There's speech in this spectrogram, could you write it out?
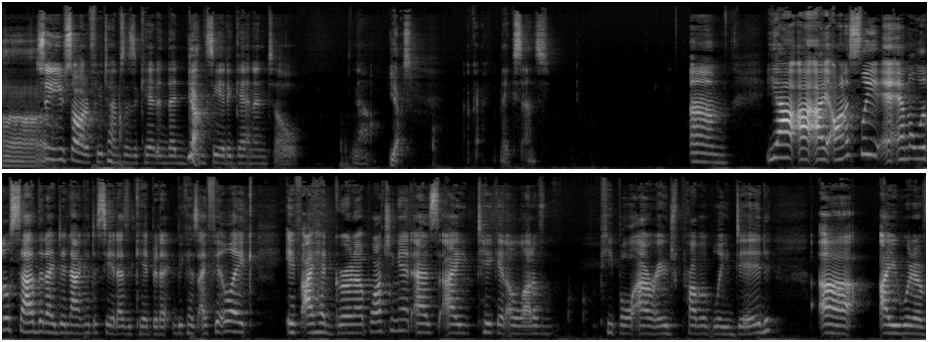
uh so you saw it a few times as a kid and then Yeah. didn't see it again until now. yes Okay, makes sense. Um, yeah, I, I honestly am a little sad that I did not get to see it as a kid, but I, because I feel like if I had grown up watching it, as I take it, a lot of people our age probably did, uh, I would have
